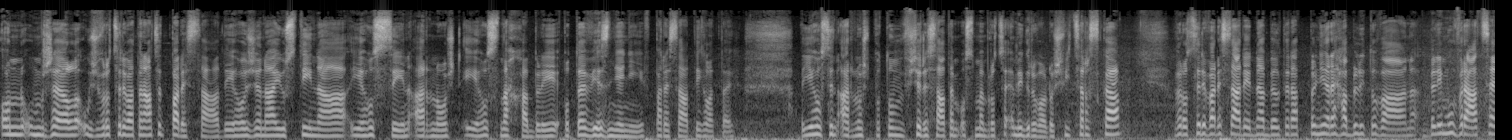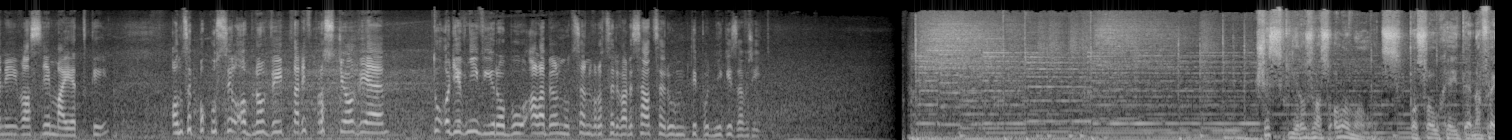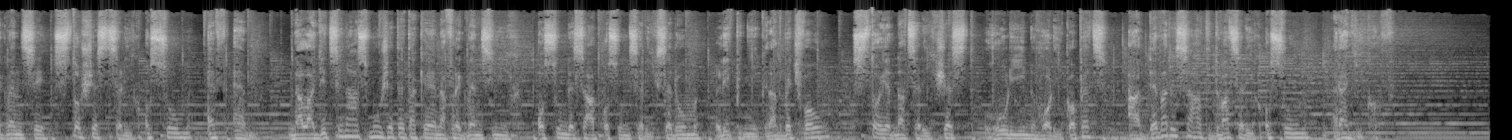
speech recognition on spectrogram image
On umřel už v roce 1950. Jeho žena Justína, jeho syn Arnošt i jeho snacha byli poté vězněni v 50. letech. Jeho syn Arnoš potom v 68. roce emigroval do Švýcarska. V roce 91 byl teda plně rehabilitován, byly mu vráceny vlastně majetky. On se pokusil obnovit tady v Prostějově tu oděvní výrobu, ale byl nucen v roce 97 ty podniky zavřít. Český rozhlas Olomouc poslouchejte na frekvenci 106,8 FM. Naladit si nás můžete také na frekvencích 88,7 Lipník nad Bečvou, 101,6 Hulín Holý Kopec a 92,8 Radíkov.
